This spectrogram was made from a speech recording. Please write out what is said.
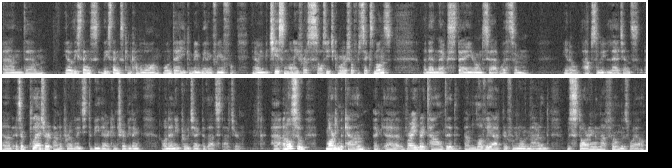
And um, you know these things. These things can come along. One day you can be waiting for your, you know, you'd be chasing money for a sausage commercial for six months, and then next day you're on set with some, you know, absolute legends. And it's a pleasure and a privilege to be there contributing on any project of that stature. Uh, and also, Marty McCann, a, a, very, very talented and lovely actor from Northern Ireland, was starring in that film as well.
